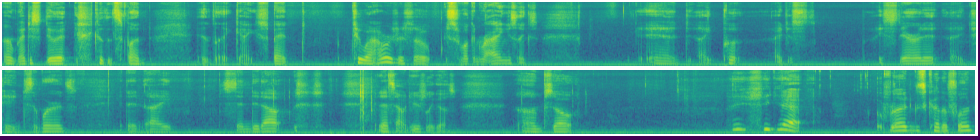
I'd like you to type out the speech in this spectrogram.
Um, I just do it because it's fun. And like, I spent two hours or so just fucking writing these things. And I put. I just. I stare at it, I change some words, and then I send it out. And that's how it usually goes. Um, so, yeah, writing's kind of fun.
